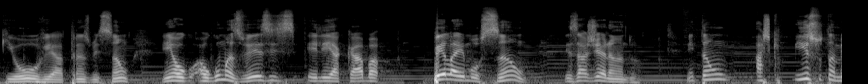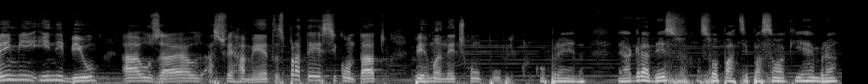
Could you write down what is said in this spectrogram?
que ouve a transmissão, em al- algumas vezes ele acaba, pela emoção, exagerando. Então, acho que isso também me inibiu a usar as ferramentas para ter esse contato permanente com o público. Compreendo. Eu agradeço a sua participação aqui, Rembrandt.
